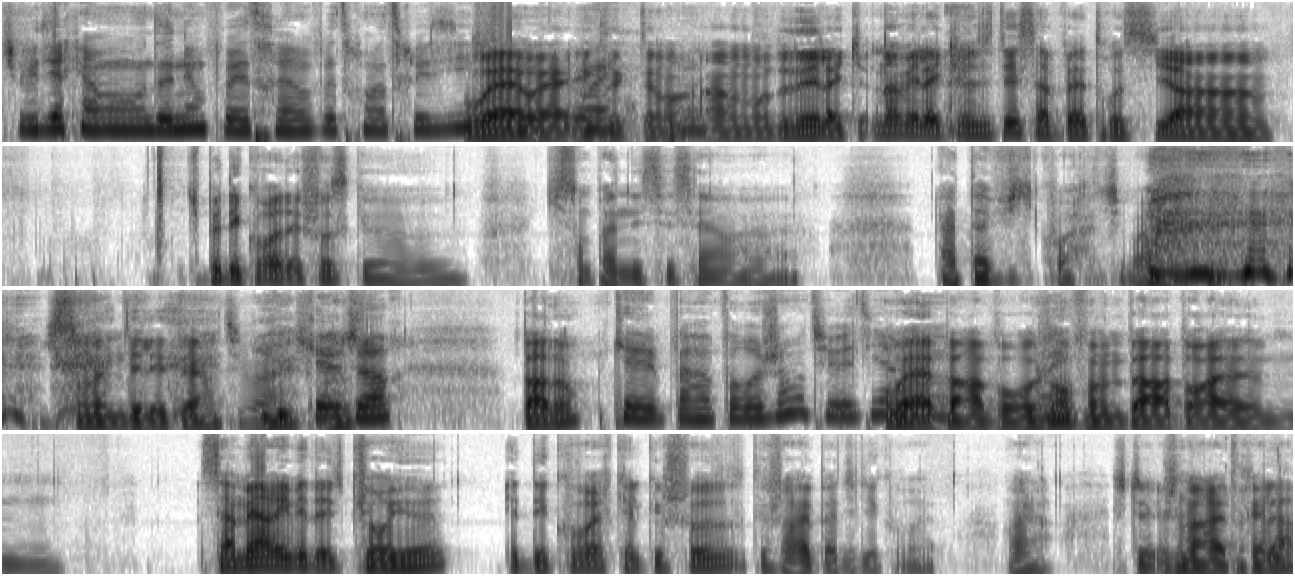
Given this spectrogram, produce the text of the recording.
Tu veux dire qu'à un moment donné, on peut être un peu trop intrusif Ouais, ouais, exactement. À un moment donné, la, non, mais la curiosité, ça peut être aussi un. Tu peux découvrir des choses que, qui sont pas nécessaires à, à ta vie, quoi, tu vois. qui sont même délétères, tu vois. Quel genre? Pardon? Quel, Par rapport aux gens, tu veux dire Ouais, ou... par rapport aux gens, enfin même par rapport à. Ça m'est arrivé d'être curieux et de découvrir quelque chose que j'aurais pas dû découvrir. Voilà. je, je m'arrêterai là.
